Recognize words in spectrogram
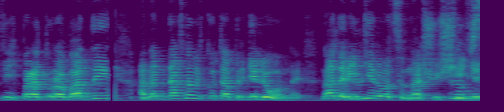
температура воды, она не должна быть какой-то определенной. Надо Мгм. ориентироваться на Ну, ощущения все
